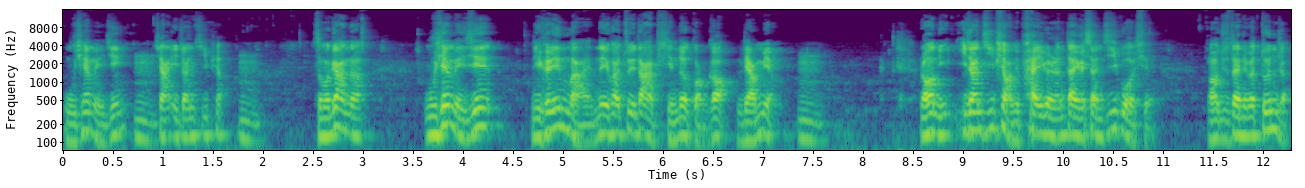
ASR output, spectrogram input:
五千美金，嗯加一张机票。嗯怎么干呢？五千美金，你可以买那块最大屏的广告两秒，嗯然后你一张机票，你派一个人带个相机过去，然后就在那边蹲着，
